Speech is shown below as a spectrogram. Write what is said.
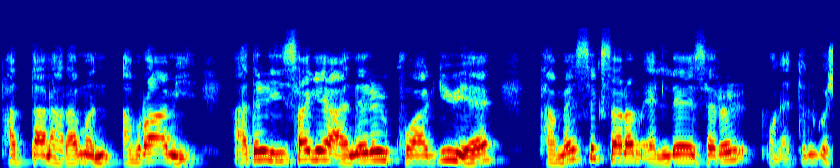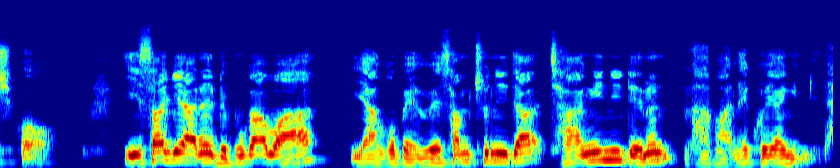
바단 아람은 아브라함이 아들 이삭의 아내를 구하기 위해 다메섹 사람 엘레에세를 보냈던 것이고 이삭의 아내 르부가와 야곱의 외삼촌이자 장인이 되는 라반의 고향입니다.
